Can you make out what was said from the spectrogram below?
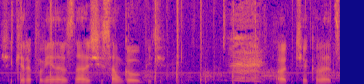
Siekierę powinienem znaleźć i sam go ubić. Chodźcie koledzy.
